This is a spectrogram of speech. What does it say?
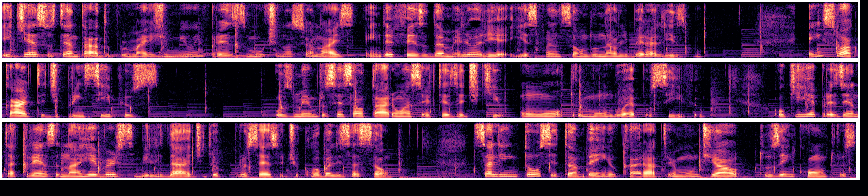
e que é sustentado por mais de mil empresas multinacionais em defesa da melhoria e expansão do neoliberalismo. Em sua carta de princípios, os membros ressaltaram a certeza de que um outro mundo é possível, o que representa a crença na reversibilidade do processo de globalização Salientou-se também o caráter mundial dos encontros,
